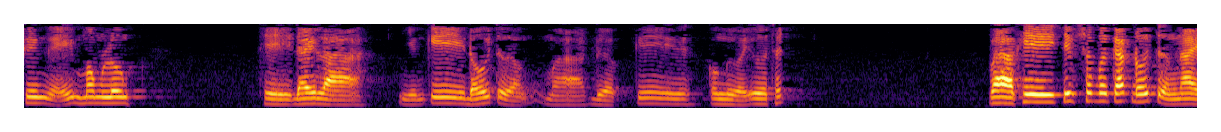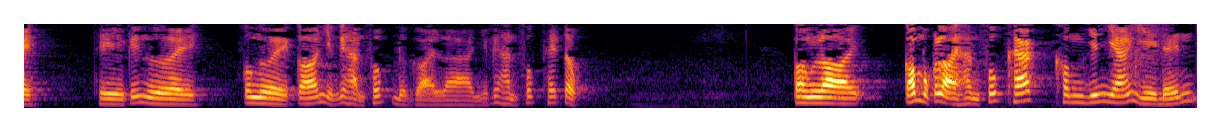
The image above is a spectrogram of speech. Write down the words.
suy nghĩ mông lung thì đây là những cái đối tượng mà được cái con người ưa thích. Và khi tiếp xúc với các đối tượng này thì cái người con người có những cái hạnh phúc được gọi là những cái hạnh phúc thế tục. Còn loại có một cái loại hạnh phúc khác không dính dáng gì đến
